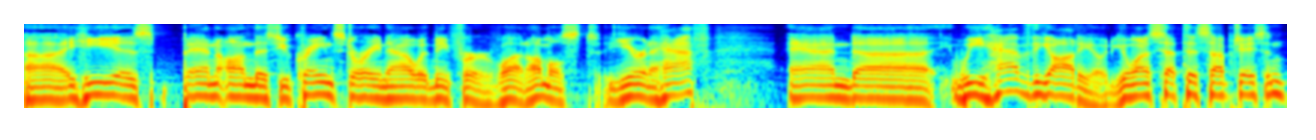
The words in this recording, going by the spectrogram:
Uh, he has been on this Ukraine story now with me for what almost a year and a half, and uh, we have the audio. Do you want to set this up, Jason?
